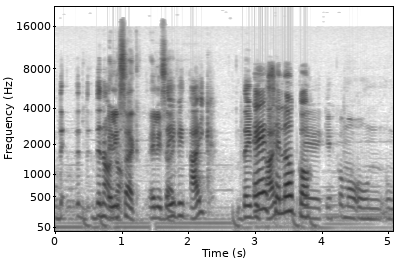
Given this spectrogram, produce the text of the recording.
De, de- de- no, el no. Isaac. El Isaac. David Icke. David Ese Icke, loco. eh, que es como un, un,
